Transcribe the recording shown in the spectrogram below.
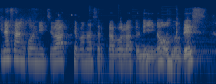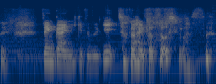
皆さんこんにちは。手放すラボラトリーの小野です。前回に引き続きちょっと挨拶をします。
